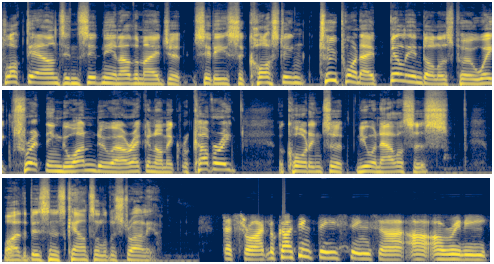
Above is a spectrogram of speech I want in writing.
Lockdowns in Sydney and other major cities are costing $2.8 billion per week, threatening to undo our economic recovery, according to new analysis by the Business Council of Australia. That's right. Look, I think these things are, are, are really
